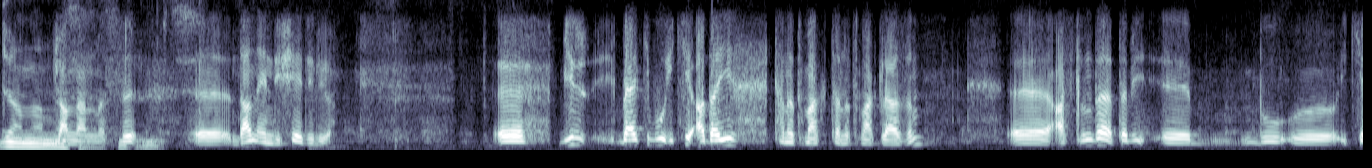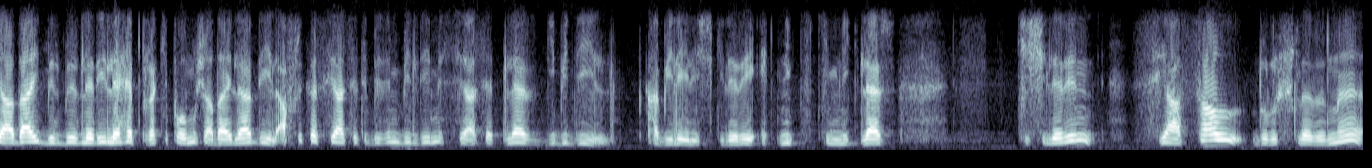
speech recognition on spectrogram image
canlanması, canlanmasından endişe ediliyor. E, bir belki bu iki adayı tanıtmak tanıtmak lazım. E, aslında tabii e, bu e, iki aday birbirleriyle hep rakip olmuş adaylar değil. Afrika siyaseti bizim bildiğimiz siyasetler gibi değil. Kabile ilişkileri, etnik kimlikler, kişilerin siyasal duruşlarını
